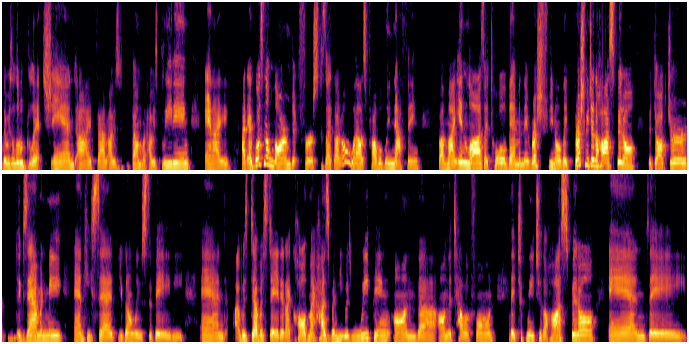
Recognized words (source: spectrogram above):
there was a little glitch and i found i was found i was bleeding and i i wasn't alarmed at first because i thought oh well it's probably nothing. But my in-laws i told them and they rushed you know they rushed me to the hospital. The doctor examined me and he said you're going to lose the baby. And i was devastated. I called my husband. He was weeping on the on the telephone. They took me to the hospital and they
